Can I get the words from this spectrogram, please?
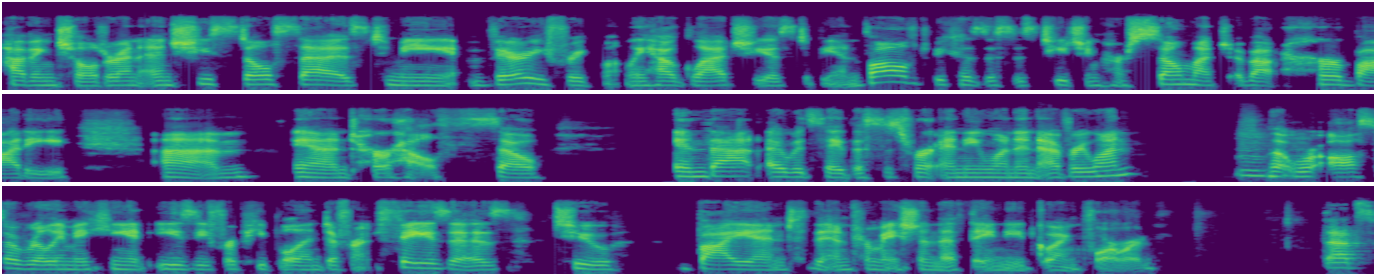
having children, and she still says to me very frequently how glad she is to be involved because this is teaching her so much about her body um, and her health. So, in that, I would say this is for anyone and everyone, mm-hmm. but we're also really making it easy for people in different phases to buy into the information that they need going forward. That's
